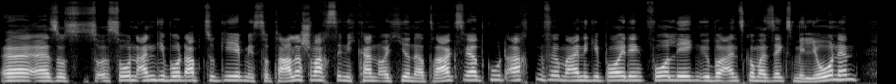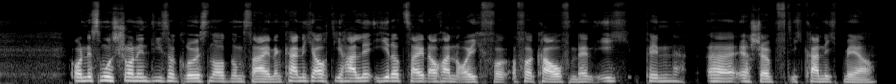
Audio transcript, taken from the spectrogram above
Äh, also so, ein Angebot abzugeben ist totaler Schwachsinn. Ich kann euch hier ein Ertragswertgutachten für meine Gebäude vorlegen über 1,6 Millionen. Und es muss schon in dieser Größenordnung sein. Dann kann ich auch die Halle jederzeit auch an euch ver verkaufen, denn ich bin äh, erschöpft. Ich kann nicht mehr.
